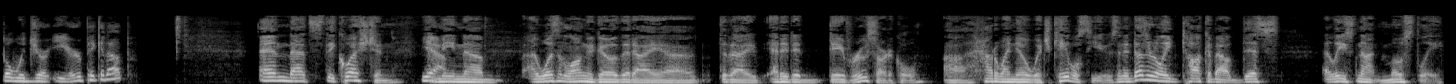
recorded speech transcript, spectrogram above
but would your ear pick it up? And that's the question. Yeah. I mean, um, I wasn't long ago that I uh, that I edited Dave Roos article. Uh, how do I know which cables to use? And it doesn't really talk about this, at least not mostly.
